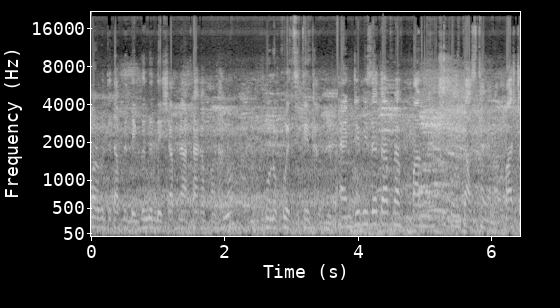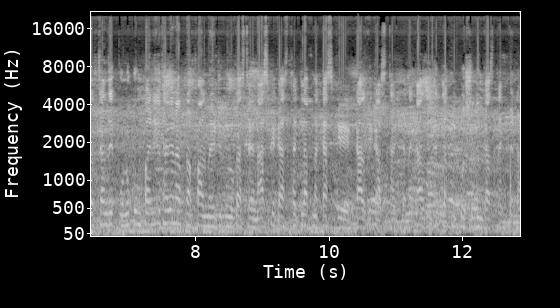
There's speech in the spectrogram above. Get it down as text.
পরবর্তীতে আপনি দেখবেন যে দেশে আপনি আর টাকা পাঠানো কোনো পরিস্থিতি থাকবে না। অ্যান্টি ভিসাতে আপনার পারমানেন্টলি কোনো কাজ থাকে না। ফার্স্ট অফ চান্সে কোনো কোম্পানিও থাকে না, আপনার পারমানেন্টলি কোনো কাজ থাকে না। আজকে কাজ থাকলে আপনার কাজকে, কালকে কাজ থাকবে না। কালকে থাকলে আপনি পরশু দিন কাজ থাকবে না।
